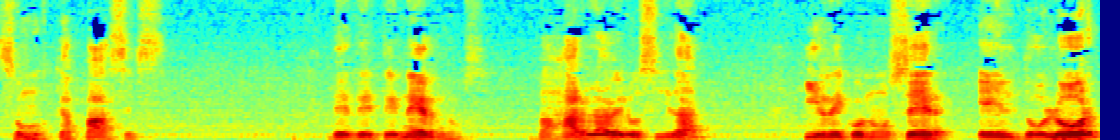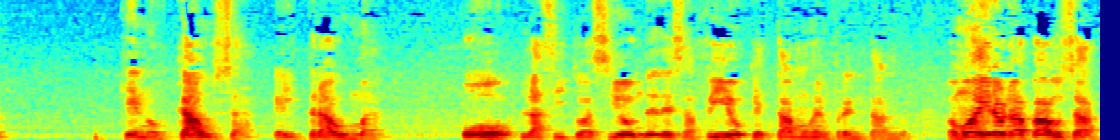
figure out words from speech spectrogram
somos capaces de detenernos, bajar la velocidad y reconocer el dolor que nos causa el trauma o la situación de desafío que estamos enfrentando. Vamos a ir a una pausa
